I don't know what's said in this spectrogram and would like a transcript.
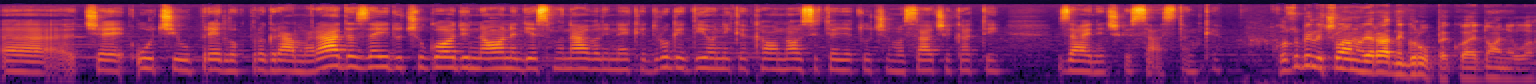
e, će ući u predlog programa rada za iduću godinu, one gdje smo naveli neke druge dionike kao nositelje, tu ćemo sačekati zajedničke sastanke. Ko su bili članovi radne grupe koja je donijela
